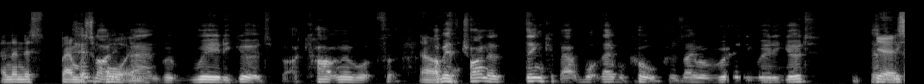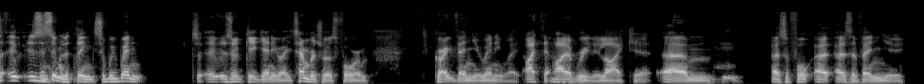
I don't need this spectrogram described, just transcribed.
and then this band was supporting. band were really good, but I can't remember what. For, Oh, I've been okay. trying to think about what they were called because they were really, really good. They had yeah, a so it was a similar thing. So we went. To, it was a gig anyway. Tunbridge Wells Forum, great venue anyway. I think I really like it um, Mm. as a for, uh, as a venue.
